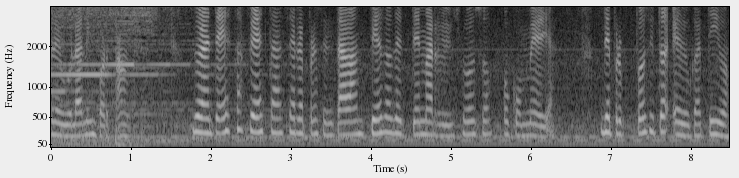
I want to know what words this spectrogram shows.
regular importancia. Durante estas fiestas se representaban piezas de tema religioso o comedia, de propósito educativo,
